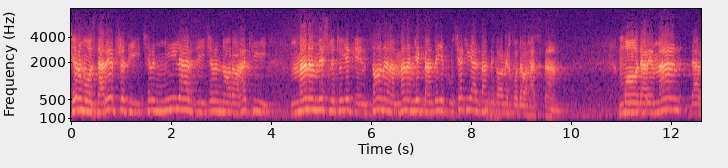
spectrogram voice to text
چرا مضطرب شدی؟ چرا میلرزی؟ چرا ناراحتی؟ منم مثل تو یک انسانم. منم یک بنده کوچکی از بندگان خدا هستم. مادر من در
